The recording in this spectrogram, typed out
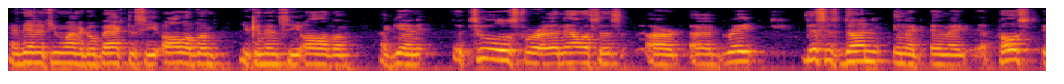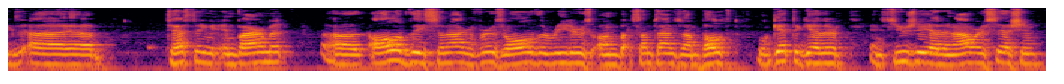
And then if you want to go back to see all of them, you can then see all of them. Again, the tools for analysis are uh, great. This is done in a, in a post uh, testing environment uh, all of the sonographers, all of the readers, on sometimes on both, will get together, and it's usually at an hour session,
